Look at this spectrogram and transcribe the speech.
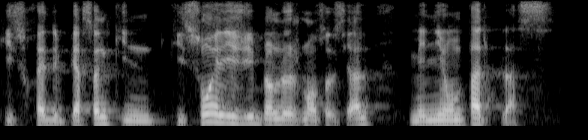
qui seraient des personnes qui, sont éligibles en logement social, mais n'y ont pas de place.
